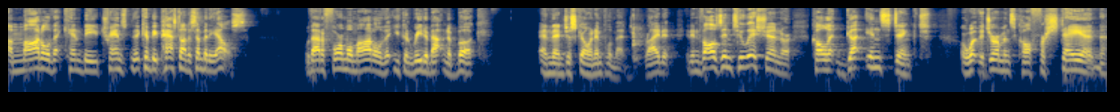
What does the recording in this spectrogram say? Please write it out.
a model that can be trans that can be passed on to somebody else, without a formal model that you can read about in a book and then just go and implement, right? It, it involves intuition or call it gut instinct or what the Germans call Verstehen,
